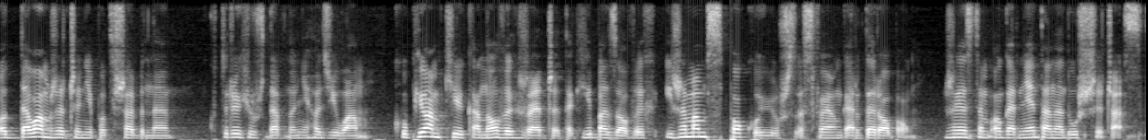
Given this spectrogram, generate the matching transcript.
oddałam rzeczy niepotrzebne, których już dawno nie chodziłam. Kupiłam kilka nowych rzeczy, takich bazowych, i że mam spokój już ze swoją garderobą, że jestem ogarnięta na dłuższy czas.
